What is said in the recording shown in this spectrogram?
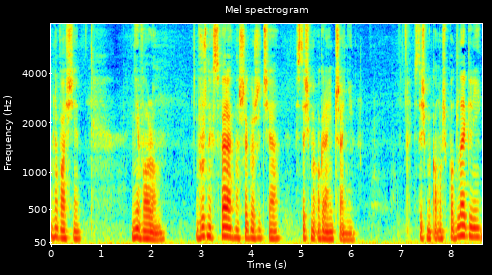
no właśnie, nie wolą. W różnych sferach naszego życia jesteśmy ograniczeni. Jesteśmy komuś podlegli,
